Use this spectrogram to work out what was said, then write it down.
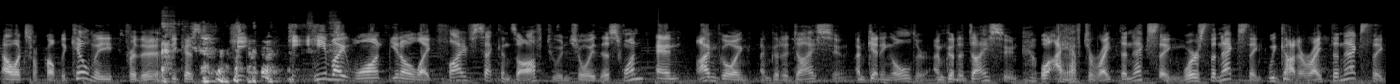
Alex will probably kill me for this because he, he he might want, you know, like 5 seconds off to enjoy this one, and I'm going, I'm going to die soon. I'm getting older. I'm going to die soon. Well, I have to write the next thing. Where's the next thing? We got to write the next thing.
